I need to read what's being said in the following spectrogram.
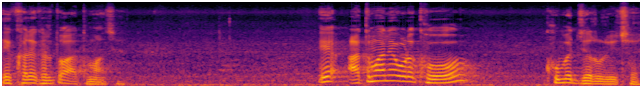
એ ખરેખર તો આત્મા છે. એ આત્માને ઓળખવો ખૂબ જ જરૂરી છે.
